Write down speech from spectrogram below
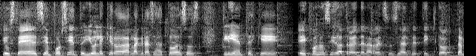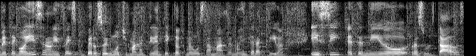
que usted es 100%. Y yo le quiero dar las gracias a todos esos clientes que he conocido a través de la red social de TikTok. También tengo Instagram y Facebook, pero soy mucho más activa en TikTok, me gusta más, es más interactiva. Y sí, he tenido resultados,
